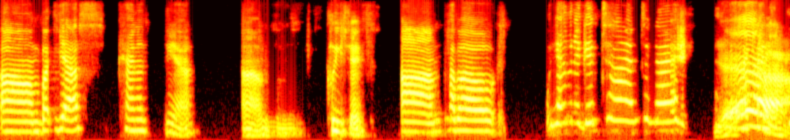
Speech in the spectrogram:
Um, but yes, kind of yeah. Um, cliche. Um, how about we having a good time tonight? Yeah.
